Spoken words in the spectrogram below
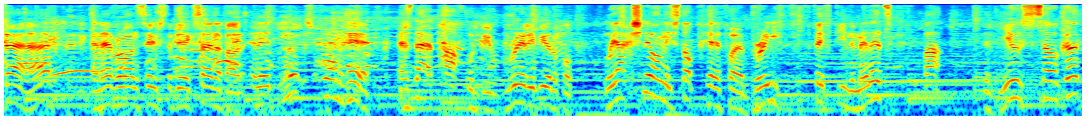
there. And everyone seems to be excited about it. And it looks from here as that path would be really beautiful. We actually only stopped here for a brief 15 minutes but the view is so good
